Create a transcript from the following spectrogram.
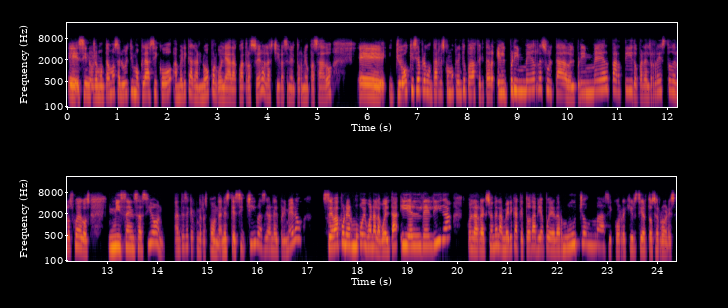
Eh, si nos remontamos al último clásico, América ganó por goleada 4 a 0 a las Chivas en el torneo pasado. Eh, yo quisiera preguntarles cómo creen que puede afectar el primer resultado, el primer partido para el resto de los juegos. Mi sensación, antes de que me respondan, es que si Chivas gana el primero, se va a poner muy buena la vuelta y el de liga con la reacción del América que todavía puede dar mucho más y corregir ciertos errores.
